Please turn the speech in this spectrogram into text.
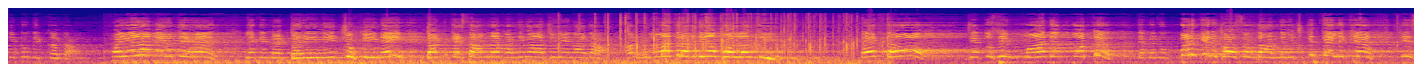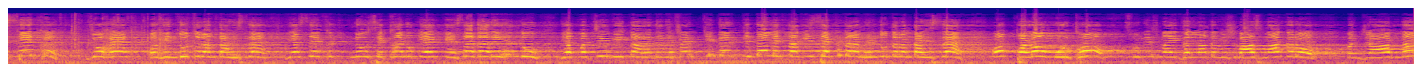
ਕਿਹਨੂੰ ਦਿੱਕਤ ਆ? ਪਹਿਲਾਂ ਮੇਰੇ ਤੇ ਹੈ, ਲੇਕਿਨ ਮੈਂ ਡਰੀ ਨਹੀਂ, ਝੁਕੀ ਨਹੀਂ, ਡਟ ਕੇ ਸਾਹਮਣਾ ਕਰਦੀਆਂ ਅੱਜ ਵੀ ਇਹਨਾਂ ਦਾ, ਔਰ ਹਿੰਮਤ ਰੱਖਦੀਆਂ ਬੋਲਣ ਦੀ। ਇਹ ਤੋਂ ਜੇ ਤੁਸੀਂ ਮਾਂ ਦੇ ਪੁੱਤ, ਤੇ ਮੈਨੂੰ ਕੇ ਦਿਖਾਓ ਸੰਵਿਧਾਨ ਦੇ ਵਿੱਚ ਕਿੱਥੇ ਲਿਖਿਆ ਹੈ ਕਿ ਸਿੱਖ ਜੋ ਹੈ ਉਹ ਹਿੰਦੂ ਧਰਮ ਦਾ ਹਿੱਸਾ ਹੈ ਜਾਂ ਸਿੱਖ ਨੂੰ ਸਿੱਖਾਂ ਨੂੰ ਕਹੇ ਕੇਸਾਦਾਰੀ ਹਿੰਦੂ ਜਾਂ 25 20 ਧਾਰਾ ਦੇ ਵਿੱਚ ਫਿਰ ਕਿੱਦਾਂ ਲਿਖਤਾ ਕਿ ਸਿੱਖ ਧਰਮ ਹਿੰਦੂ ਧਰਮ ਦਾ ਹਿੱਸਾ ਹੈ? ਉਹ ਪੜੋ ਮੂਰਖੋ, ਸੁਣੀ ਸੁਣਾਈ ਗੱਲਾਂ ਤੇ ਵਿਸ਼ਵਾਸ ਨਾ ਕਰੋ, ਪੰਜਾਬ ਨਾ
